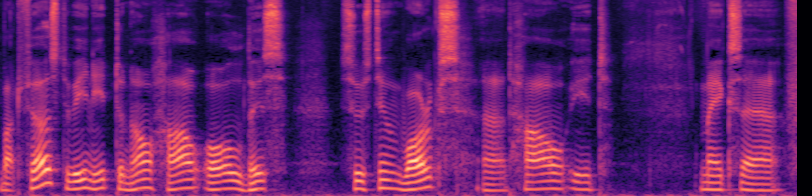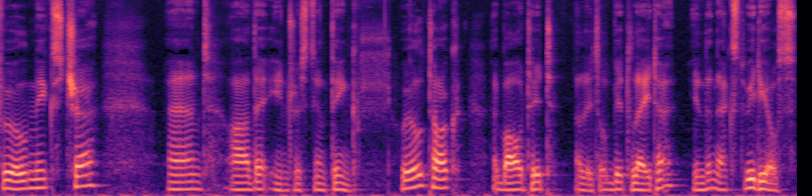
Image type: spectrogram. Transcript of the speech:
But first we need to know how all this system works and how it makes a fuel mixture and other interesting thing. We'll talk about it a little bit later in the next videos.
